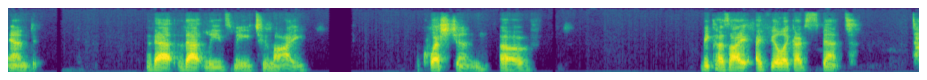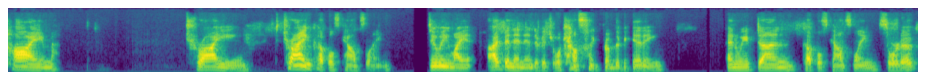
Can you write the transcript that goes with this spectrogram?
And that that leads me to my question of because I, I feel like I've spent time trying trying couples counseling doing my I've been in individual counseling from the beginning. And we've done couples counseling, sort of,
